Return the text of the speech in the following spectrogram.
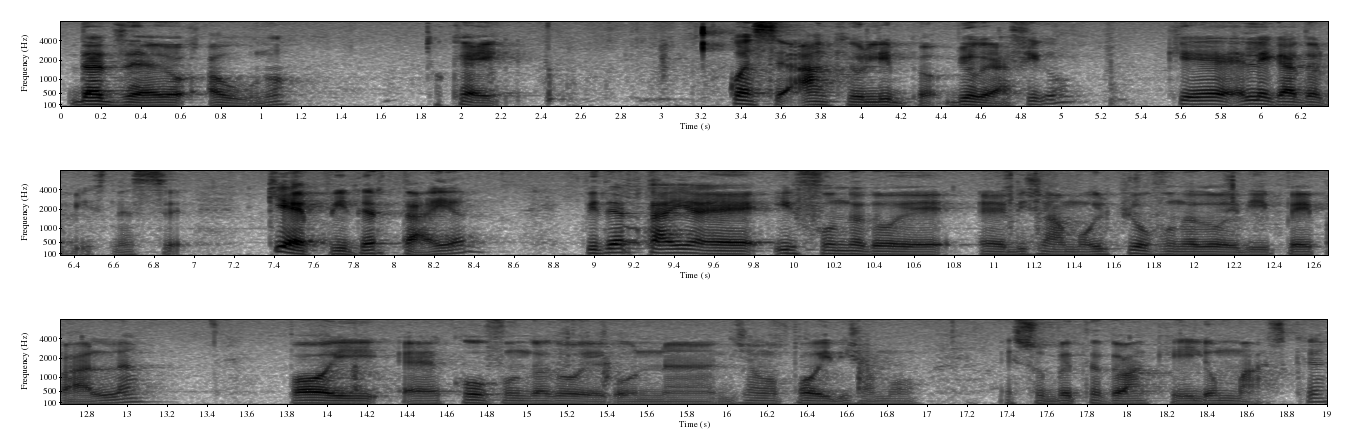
Da 0 a 1. Ok? Questo è anche un libro biografico che è legato al business. Chi è Peter Thayer? Peter Thayer è il fondatore, eh, diciamo, il primo fondatore di PayPal, poi eh, cofondatore con, diciamo, poi diciamo, è subentrato anche Elon Musk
